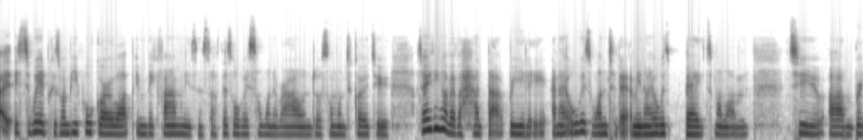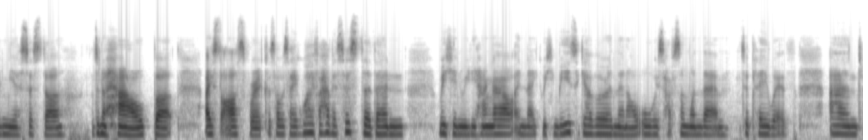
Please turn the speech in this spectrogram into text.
It's weird because when people grow up in big families and stuff, there's always someone around or someone to go to. I don't think I've ever had that really, and I always wanted it. I mean, I always begged my mum to um, bring me a sister. I don't know how, but I used to ask for it because I was like, well, if I have a sister, then we can really hang out and like we can be together and then I'll always have someone there to play with. And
